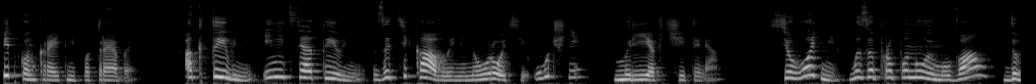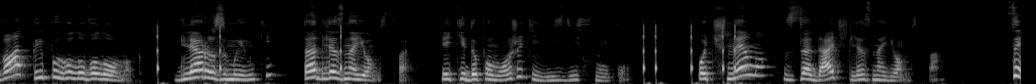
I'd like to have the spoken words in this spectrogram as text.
під конкретні потреби. Активні, ініціативні, зацікавлені на уроці учні мрія вчителя. Сьогодні ми запропонуємо вам два типи головоломок для розминки та для знайомства, які допоможуть її здійснити. Почнемо з задач для знайомства. Це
